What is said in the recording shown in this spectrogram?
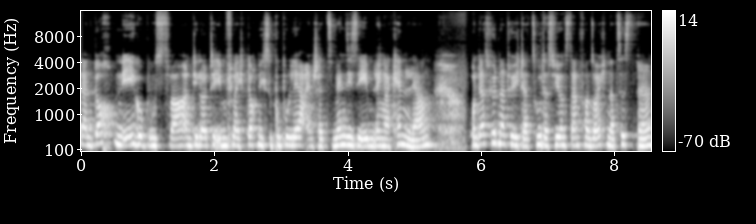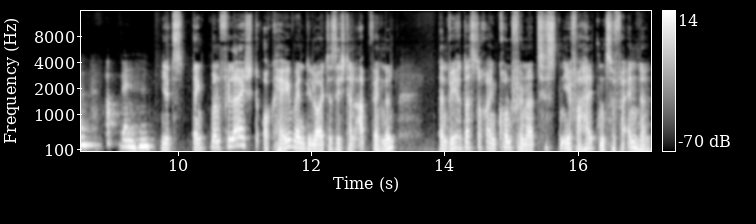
dann doch ein Ego-Boost war und die Leute eben vielleicht doch nicht so populär einschätzen, wenn sie sie eben länger kennenlernen. Und das führt natürlich dazu, dass wir uns dann von solchen Narzissten abwenden. Jetzt denkt man vielleicht, okay, wenn die Leute sich dann abwenden, dann wäre das doch ein Grund für Narzissten, ihr Verhalten zu verändern.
